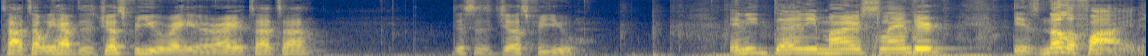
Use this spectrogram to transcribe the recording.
Tata, we have this just for you right here, right, Tata? This is just for you. Any Danny Myers slander is nullified.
